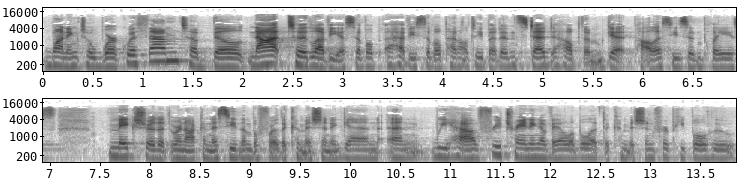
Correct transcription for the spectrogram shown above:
wanting to work with them to build, not to levy a civil, a heavy civil penalty, but instead to help them get policies in place, make sure that we're not going to see them before the commission again, and we have free training available at the commission for people who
